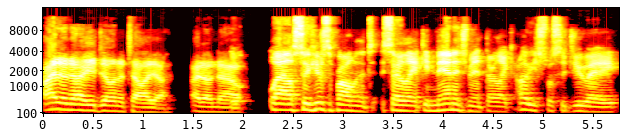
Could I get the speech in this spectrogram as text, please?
I don't know how you deal with Natalya. I don't know. Well, so here's the problem. So, like in management, they're like, "Oh, you're supposed to do a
